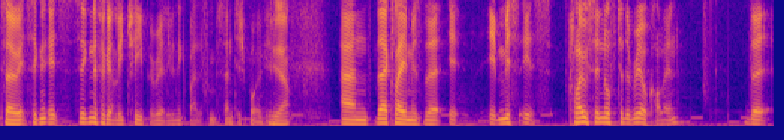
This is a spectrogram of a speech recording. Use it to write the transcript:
So it's signi- it's significantly cheaper, really, if you think about it from a percentage point of view. Yeah. And their claim is that it it miss it's close enough to the real Colin that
